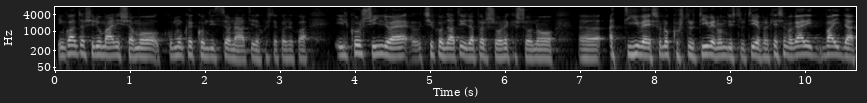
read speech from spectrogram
in quanto esseri umani siamo comunque condizionati da queste cose qua, il consiglio è circondatevi da persone che sono uh, attive, sono costruttive, non distruttive, perché se magari vai da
